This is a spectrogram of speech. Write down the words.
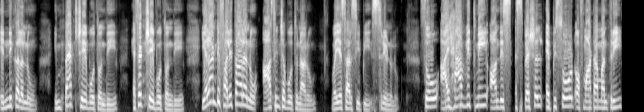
ఎన్నికలను ఇంపాక్ట్ చేయబోతోంది ఎఫెక్ట్ చేయబోతోంది ఎలాంటి ఫలితాలను ఆశించబోతున్నారు? వైఎస్ఆర్సీపీ శ్రేణులు. So I have with me on this special episode of Mata Mantri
